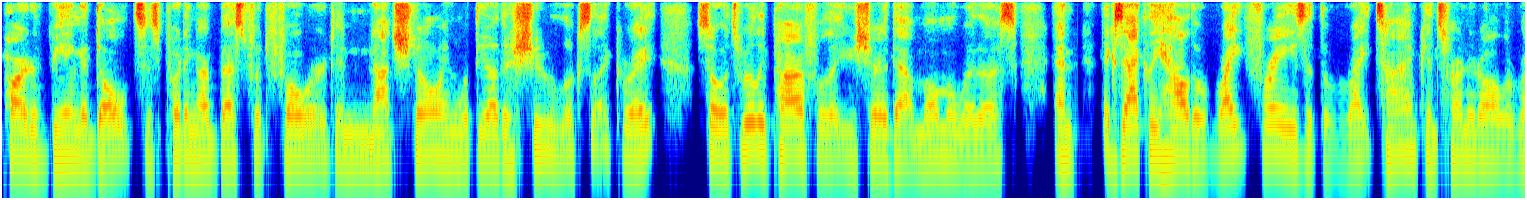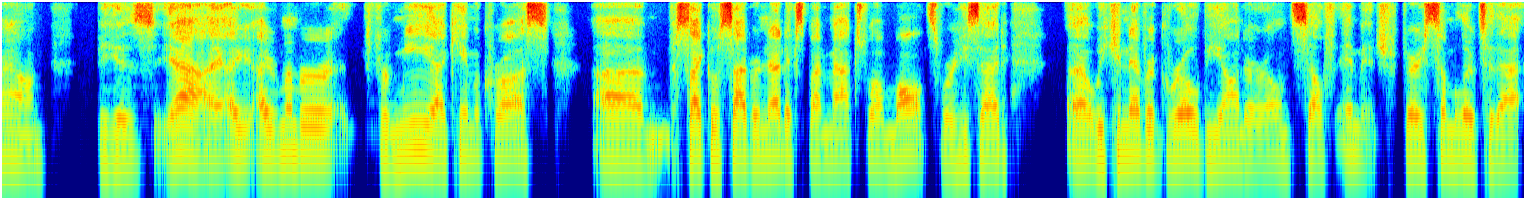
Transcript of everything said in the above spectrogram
part of being adults is putting our best foot forward and not showing what the other shoe looks like right so it's really powerful that you shared that moment with us and exactly how the right phrase at the right time can turn it all around because yeah i i remember for me i came across um, Psycho Cybernetics by Maxwell Maltz, where he said, uh, we can never grow beyond our own self image. Very similar to that.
